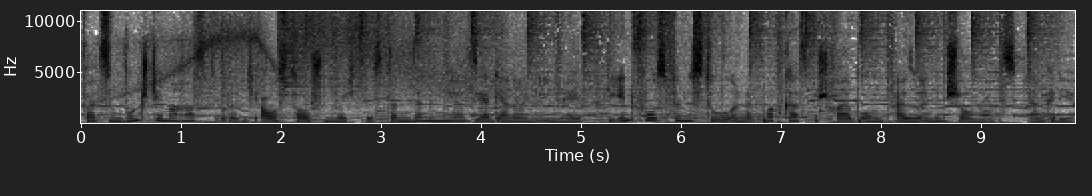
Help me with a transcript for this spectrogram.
Falls du ein Wunschthema hast oder dich austauschen möchtest, dann sende mir sehr gerne eine E-Mail. Die Infos findest du in der Podcast-Beschreibung, also in den Show Notes. Danke dir.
